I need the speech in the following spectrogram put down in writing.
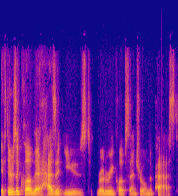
if there's a club that hasn't used Rotary Club Central in the past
